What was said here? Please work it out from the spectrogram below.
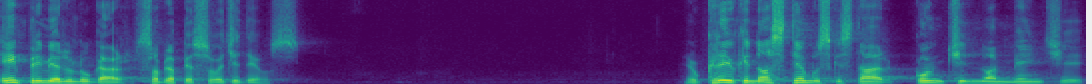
em primeiro lugar, sobre a pessoa de Deus. Eu creio que nós temos que estar continuamente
